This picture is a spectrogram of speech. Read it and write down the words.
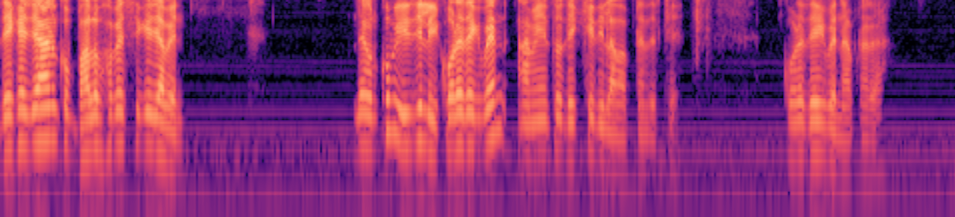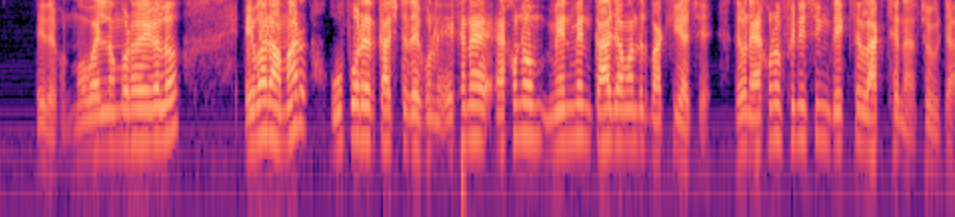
দেখে যান, খুব ভালোভাবে শিখে যাবেন। দেখুন, খুব ইজিলি করে দেখবেন, আমি তো দেখিয়ে দিলাম আপনাদেরকে। করে দেখবেন আপনারা। এই দেখুন মোবাইল নম্বর হয়ে গেল। এবার আমার উপরের কাজটা দেখুন, এখানে এখনও মেন মেন কাজ আমাদের বাকি আছে। দেখুন, এখনও ফিনিশিং দেখতে লাগছে না ছবিটা।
